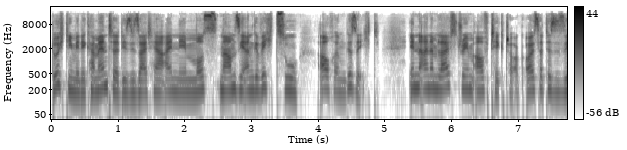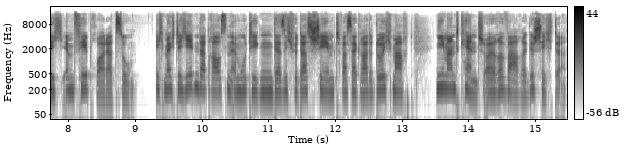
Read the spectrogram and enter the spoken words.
Durch die Medikamente, die sie seither einnehmen muss, nahm sie an Gewicht zu, auch im Gesicht. In einem Livestream auf TikTok äußerte sie sich im Februar dazu. Ich möchte jeden da draußen ermutigen, der sich für das schämt, was er gerade durchmacht. Niemand kennt eure wahre Geschichte.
